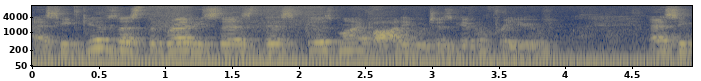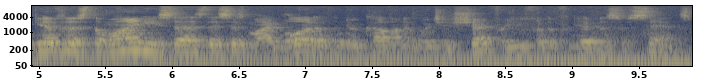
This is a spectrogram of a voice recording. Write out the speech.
As he gives us the bread, he says, This is my body, which is given for you. As he gives us the wine, he says, This is my blood of the new covenant, which is shed for you for the forgiveness of sins.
